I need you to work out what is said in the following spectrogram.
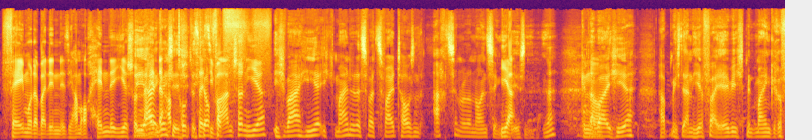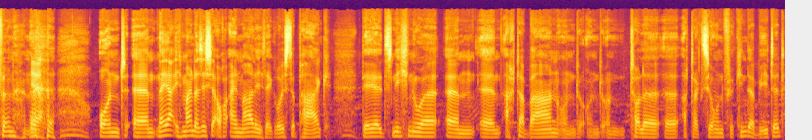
Fame oder bei den, Sie haben auch Hände hier schon, Ja, Händeabdruck. Das Ich heißt, glaub, Sie waren schon hier. Ich war hier, ich meine, das war 2018 oder 19 Ja. gewesen. Ne? Genau. Da war ich hier, habe mich dann hier verewigt mit meinen Griffeln. Ne? Ja. Und ähm, naja, ich meine, das ist ja auch einmalig der größte Park, der jetzt nicht nur ähm, äh, Achterbahn und, und, und tolle äh, Attraktionen für Kinder bietet,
